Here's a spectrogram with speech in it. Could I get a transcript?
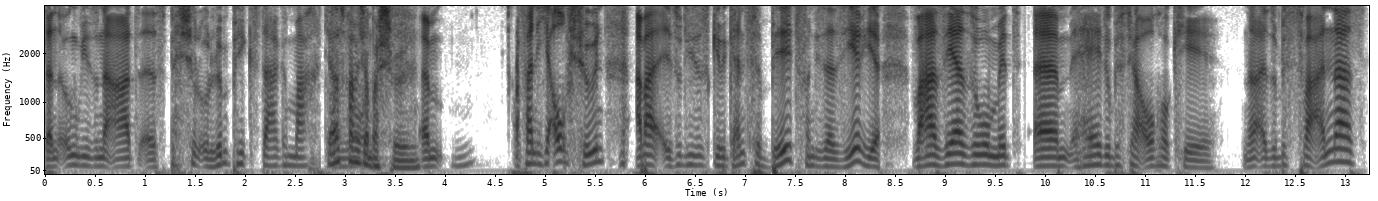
dann irgendwie so eine Art äh, Special Olympics da gemacht. Ja, das fand so. ich aber schön. Ähm, fand ich auch schön, aber so dieses ganze Bild von dieser Serie war sehr so mit, ähm, hey, du bist ja auch okay. Ne? Also du bist zwar anders,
